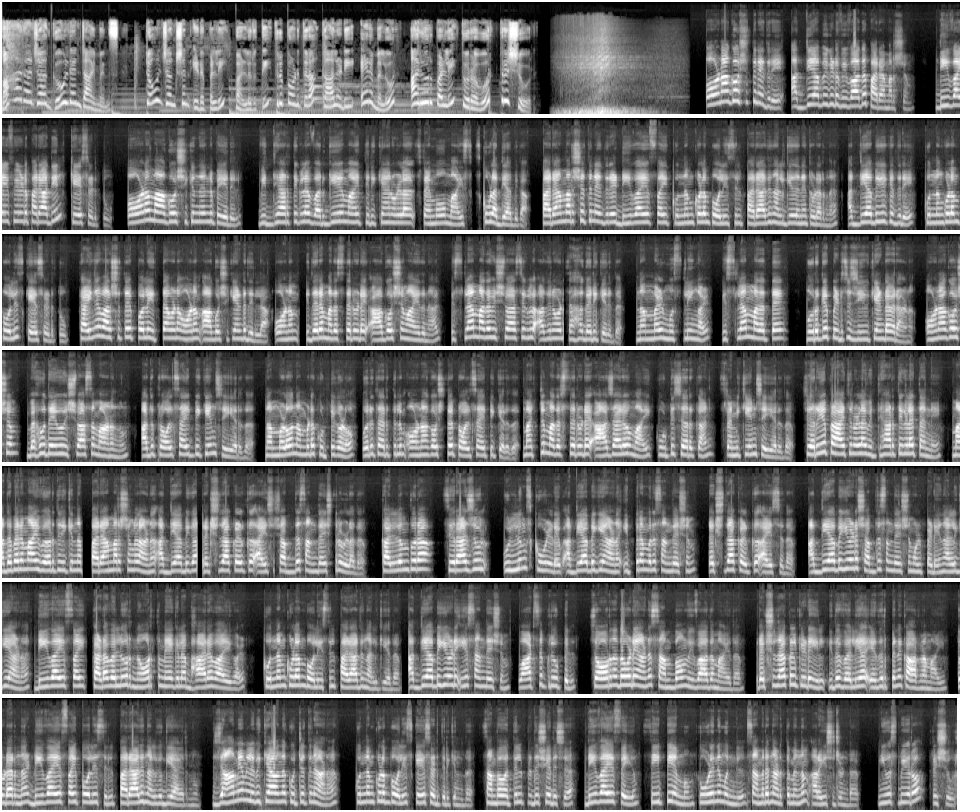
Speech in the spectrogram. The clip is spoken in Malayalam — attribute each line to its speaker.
Speaker 1: Maharaja gold and diamonds. Toll junction Edappally Palluruthy Tripunithura Kalady Eramalloor Aroor Palli Thuravoor Thrissur.
Speaker 2: ഓണാഘോഷത്തിനെതിരെ അധ്യാപികയുടെ വിവാദ പരാമർശം. ഡിവൈഎഫ്ഐയുടെ പരാതിയിൽ കേസെടുത്തു. ഓണം ആഘോഷിക്കുന്നതിന്റെ പേരിൽ വിദ്യാർത്ഥികളെ വർഗീയമായി തിരിക്കാനുള്ള ശ്രമവുമായി സ്കൂൾ അധ്യാപിക. പരാമർശത്തിനെതിരെ ഡിവൈഎഫ്ഐ കുന്നംകുളം പോലീസിൽ പരാതി നൽകിയതിനെ തുടർന്ന് അധ്യാപികക്കെതിരെ കുന്നംകുളം പോലീസ് കേസെടുത്തു. കഴിഞ്ഞ വർഷത്തെ പോലെ ഇത്തവണ ഓണം ആഘോഷിക്കേണ്ടതില്ല. ഓണം ഇതര മതസ്ഥരുടെ ആഘോഷമായതിനാൽ ഇസ്ലാം മതവിശ്വാസികൾ അതിനോട് സഹകരിക്കരുത്. നമ്മൾ മുസ്ലിങ്ങൾ ഇസ്ലാം മതത്തെ മുറുകെ പിടിച്ച് ജീവിക്കേണ്ടവരാണ്. ഓണാഘോഷം ബഹുദൈവ വിശ്വാസമാണെന്നും അത് പ്രോത്സാഹിപ്പിക്കുകയും ചെയ്യരുത്. നമ്മളോ നമ്മുടെ കുട്ടികളോ ഒരു തരത്തിലും ഓണാഘോഷത്തെ പ്രോത്സാഹിപ്പിക്കരുത്. മറ്റു മതസ്ഥരുടെ ആചാരവുമായി കൂട്ടിച്ചേർക്കാൻ ശ്രമിക്കുകയും ചെയ്യരുത്. ചെറിയ പ്രായത്തിലുള്ള വിദ്യാർത്ഥികളെ തന്നെ മതപരമായി വേർതിരിക്കുന്ന പരാമർശങ്ങളാണ് അധ്യാപിക രക്ഷിതാക്കൾക്ക് അയച്ച ശബ്ദ സന്ദേശത്തിലുള്ളത് കല്ലുംപുറ സിറാജുൽ ഉല്ലും സ്കൂളിലെ അധ്യാപികയാണ് ഇത്തരമൊരു സന്ദേശം രക്ഷിതാക്കൾക്ക് അയച്ചത്. അധ്യാപികയുടെ ശബ്ദ സന്ദേശം ഉൾപ്പെടെ നൽകിയാണ് ഡിവൈഎഫ്ഐ കടവല്ലൂർ നോർത്ത് മേഖല ഭാരവാഹികൾ കുന്നംകുളം പോലീസിൽ പരാതി നൽകിയത്. അധ്യാപികയുടെ ഈ സന്ദേശം വാട്സപ്പ് ഗ്രൂപ്പിൽ ചോർന്നതോടെയാണ് സംഭവം വിവാദമായത്. രക്ഷിതാക്കൾക്കിടയിൽ ഇത് വലിയ എതിർപ്പിന് കാരണമായി. തുടർന്ന് ഡിവൈഎഫ്ഐ പോലീസിൽ പരാതി നൽകുകയായിരുന്നു. ജാമ്യം ലഭിക്കാവുന്ന കുറ്റത്തിനാണ് കുന്നംകുളം പോലീസ് കേസെടുത്തിരിക്കുന്നത്. സംഭവത്തിൽ പ്രതിഷേധിച്ച് ഡിവൈഎഫ്ഐയും സി പി എമ്മും സ്കൂളിന് മുന്നിൽ സമരം നടത്തുമെന്നും അറിയിച്ചിട്ടുണ്ട്. News bureau Thrissur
